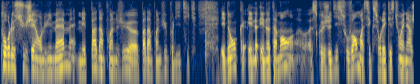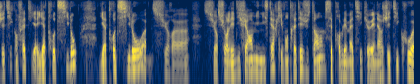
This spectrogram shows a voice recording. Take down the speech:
pour le sujet en lui-même, mais pas d'un point de vue, euh, pas d'un point de vue politique. Et donc, et, notamment, euh, ce que je dis souvent, moi, c'est que sur les questions énergétiques, en fait, il y, a, trop de silos, il y a trop de silos euh, sur sur sur les différents ministères qui vont traiter justement ces problématiques énergétiques ou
